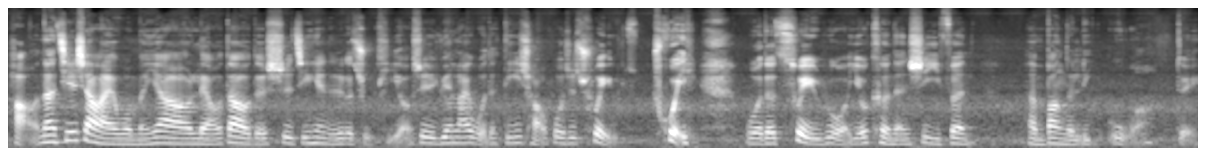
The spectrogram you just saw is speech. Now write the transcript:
好，那接下来我们要聊到的是今天的这个主题哦，是原来我的低潮或是脆脆，我的脆弱有可能是一份很棒的礼物啊。对，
